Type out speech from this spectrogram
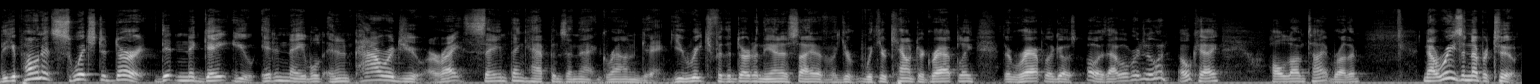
The opponent switched to dirt, didn't negate you. It enabled and empowered you. All right. Same thing happens in that ground game. You reach for the dirt on the other side of your with your counter grappling. The grappler goes, "Oh, is that what we're doing? Okay, hold on tight, brother." Now, reason number two.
